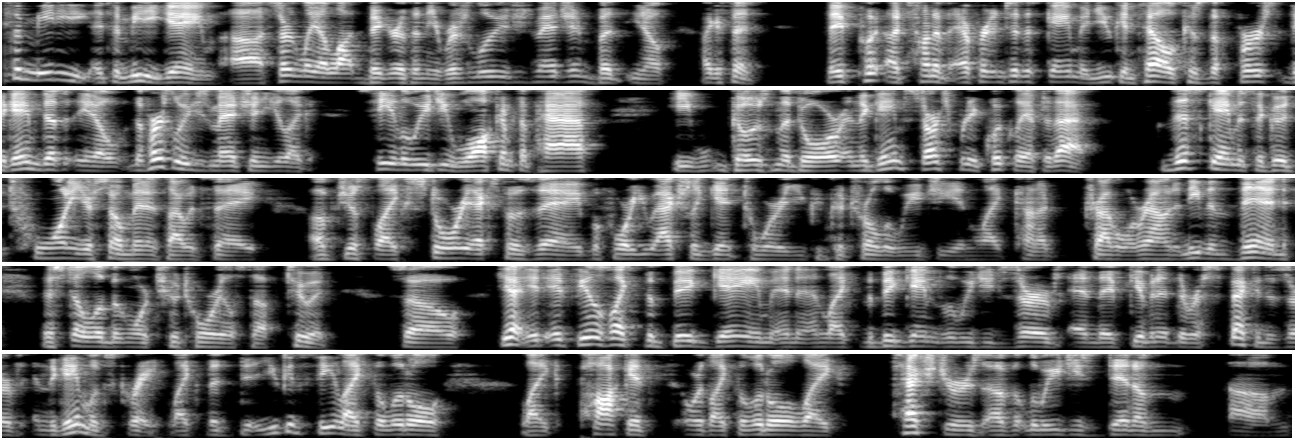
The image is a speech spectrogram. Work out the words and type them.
It's a meaty, it's a meaty game. Uh, certainly a lot bigger than the original Luigi's Mansion, but you know, like I said, they put a ton of effort into this game, and you can tell because the first the game doesn't, you know, the first Luigi's Mansion, you like see Luigi walking up the path. He goes in the door, and the game starts pretty quickly after that. This game is a good 20 or so minutes, I would say, of just like story expose before you actually get to where you can control Luigi and like kind of travel around. And even then, there's still a little bit more tutorial stuff to it. So yeah, it, it feels like the big game and, and like the big game Luigi deserves, and they've given it the respect it deserves. And the game looks great. Like the you can see like the little like pockets or like the little like textures of Luigi's denim um,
